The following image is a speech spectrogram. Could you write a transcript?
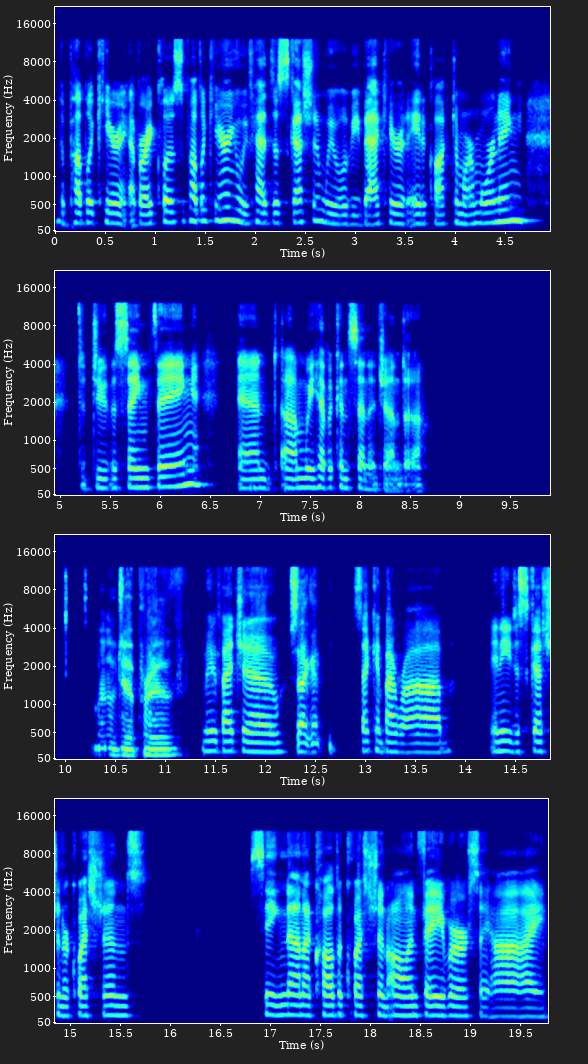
the public hearing, I've already closed the public hearing. We've had discussion. We will be back here at eight o'clock tomorrow morning to do the same thing. And, um, we have a consent agenda. Move to approve. Moved by Joe, Second. second by Rob. Any discussion or questions? Seeing none, I call the question. All in favor, say aye.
